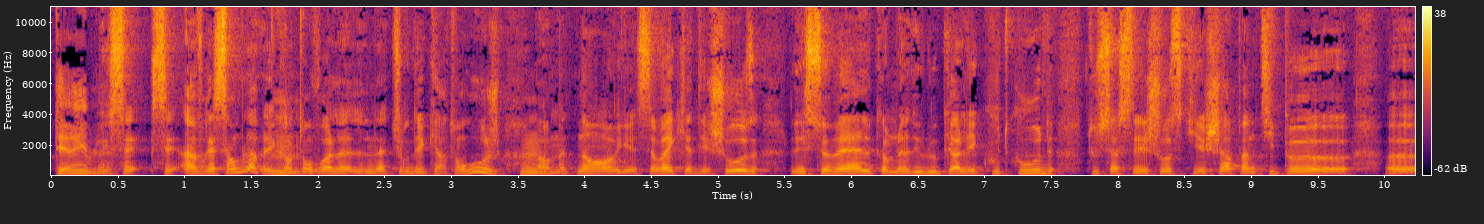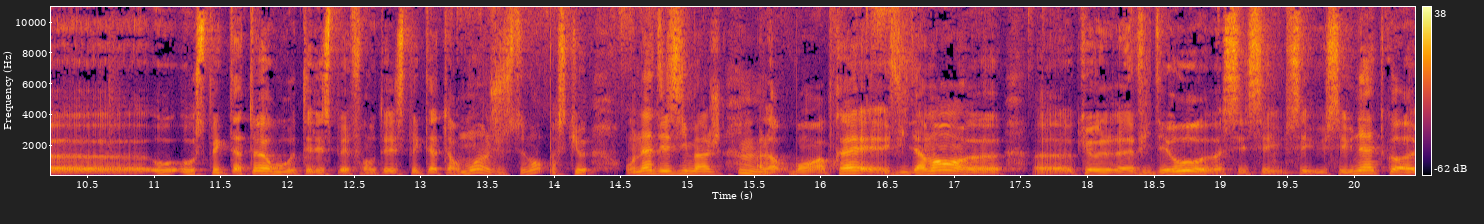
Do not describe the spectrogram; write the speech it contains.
terrible. c'est invraisemblable. Et quand on voit la, la nature des cartons rouges, alors maintenant, c'est vrai qu'il y a des choses, les semelles, comme l'a dit Lucas, les coups de coude, tout ça, c'est des choses qui échappent un petit peu euh, euh, aux, aux spectateurs ou aux téléspectateurs, enfin aux téléspectateurs moins justement, parce que on a des images. Alors bon, après, évidemment, euh, euh, que la vidéo, euh, c'est une aide quoi,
